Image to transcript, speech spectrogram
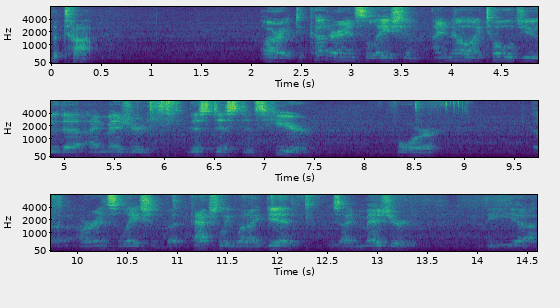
the top. Alright, to cut our insulation, I know I told you that I measured this distance here for uh, our insulation. But actually what I did is I measured the uh,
